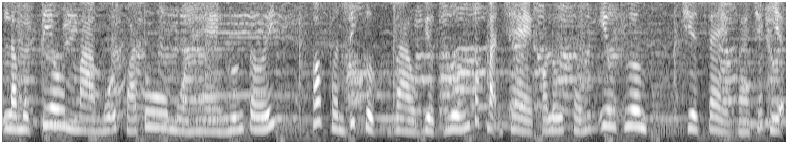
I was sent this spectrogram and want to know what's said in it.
là mục tiêu mà mỗi khóa tu mùa hè hướng tới, góp phần tích cực vào việc hướng các bạn trẻ có lối sống yêu thương, chia sẻ và trách nhiệm.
